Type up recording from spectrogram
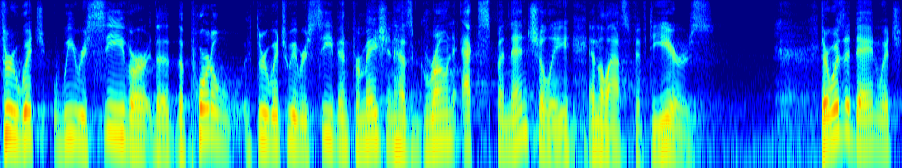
through which we receive, or the, the portal through which we receive information, has grown exponentially in the last 50 years. There was a day in which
